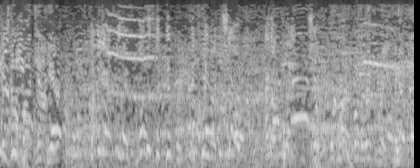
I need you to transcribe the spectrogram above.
He's got a five count here. Let me ask you this. What is the difference between a choke and a blatant choke? One right for the referee. You have to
